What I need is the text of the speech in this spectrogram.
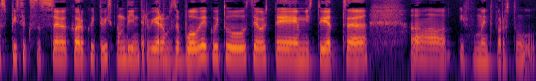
списък с хора, които искам да интервюирам за блога, които все още ми стоят а, и в момента просто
